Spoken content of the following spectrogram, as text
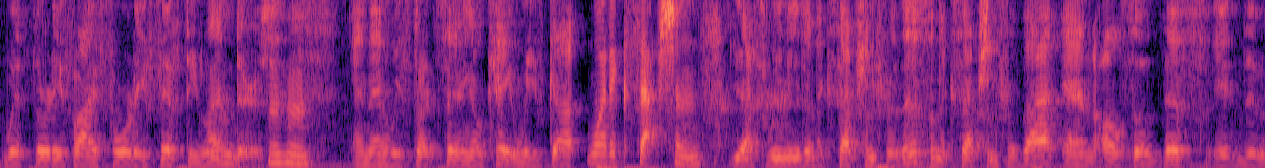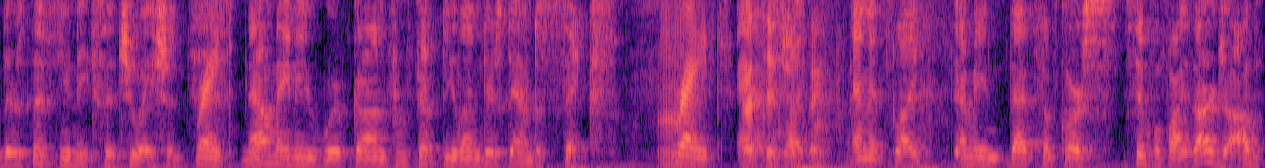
with 35, 40, 50 lenders, Mm-hmm. and then we start saying, okay, we've got, what exceptions? yes, we need an exception for this, an exception for that, and also this, eh, there's this unique situation. Right. Now maybe we've gone from 50 lenders down to six. Right. And That's it's like- interesting. and it's like, I mean, that's of course simplifies our job.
